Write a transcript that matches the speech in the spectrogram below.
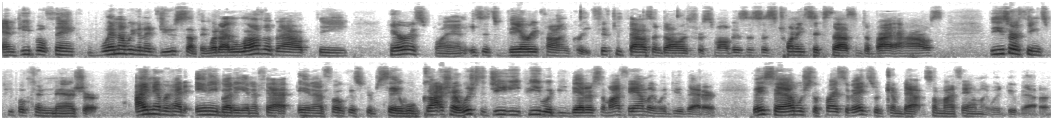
And people think, when are we going to do something? What I love about the Harris plan is it's very concrete. $50,000 for small businesses, $26,000 to buy a house. These are things people can measure. I never had anybody in a in a focus group say, "Well, gosh, I wish the GDP would be better so my family would do better." They say, "I wish the price of eggs would come down so my family would do better."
